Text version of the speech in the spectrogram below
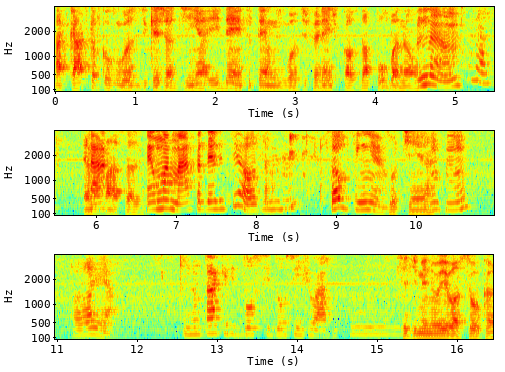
a casca ficou com gosto de queijadinha e dentro tem um gosto diferente por causa da puba, não? Não, É Tá. uma massa é uma massa deliciosa. Soltinha. soltinha. Uhum. Olha. E não tá aquele doce, doce enjoado. Você diminuiu o açúcar,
